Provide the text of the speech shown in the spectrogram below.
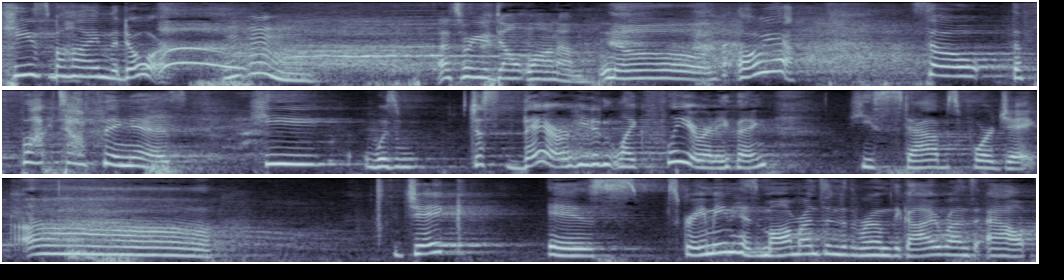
He's behind the door. That's where you don't want them. No. Oh, yeah. So the fucked up thing is, he was just there. He didn't like flee or anything. He stabs poor Jake. Oh. Jake is screaming. His mom runs into the room. The guy runs out.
